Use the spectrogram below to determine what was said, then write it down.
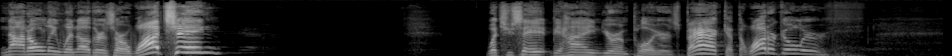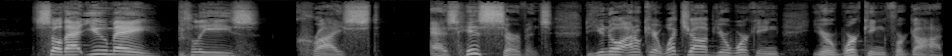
not only when others are watching. What you say behind your employer's back at the water cooler, so that you may please Christ as his servants. Do you know, I don't care what job you're working, you're working for God.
